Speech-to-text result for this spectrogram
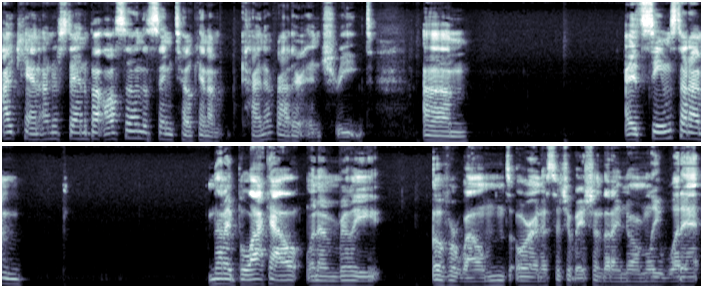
I can understand, but also in the same token, I'm kind of rather intrigued. Um, it seems that I'm that I black out when I'm really overwhelmed or in a situation that I normally wouldn't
